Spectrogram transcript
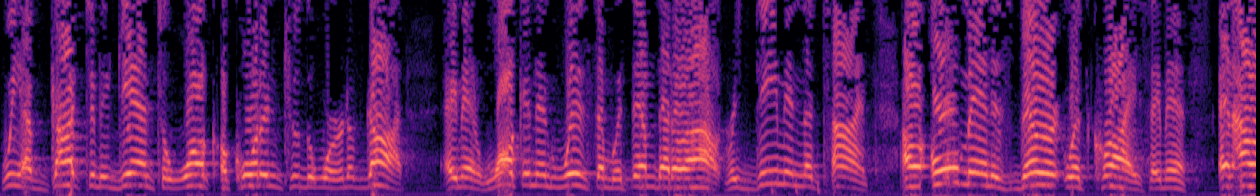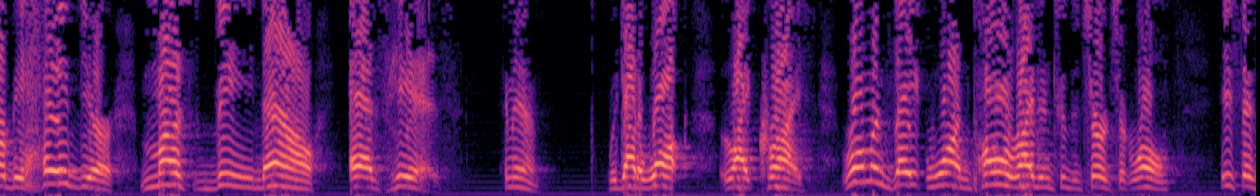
we have got to begin to walk according to the Word of God. Amen. Walking in wisdom with them that are out. Redeeming the time. Our old man is buried with Christ. Amen and our behavior must be now as His. Amen. We gotta walk like Christ. Romans 8, 1, Paul writing to the church at Rome, he says,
